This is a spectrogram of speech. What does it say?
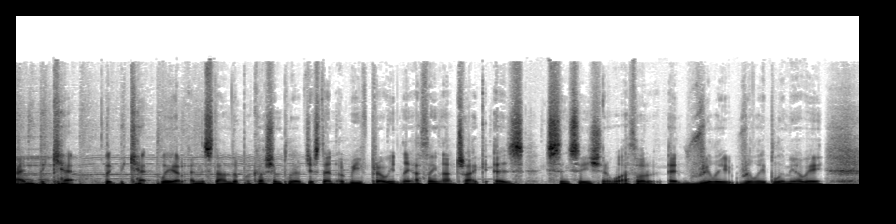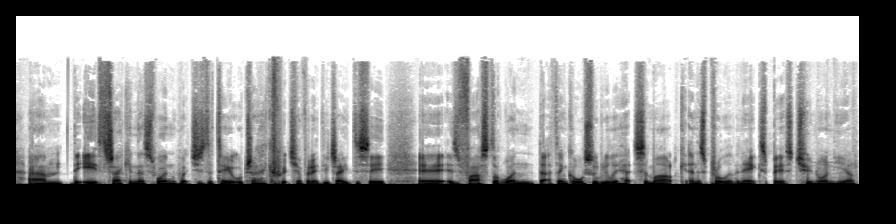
And the kit like the kit player and the stand-up percussion player just interweave brilliantly. I think that track is sensational. I thought it really really blew me away. Um, the eighth track in this one which is the title track which i've already tried to say uh, is a faster one that i think also really hits the mark and is probably the next best tune on here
